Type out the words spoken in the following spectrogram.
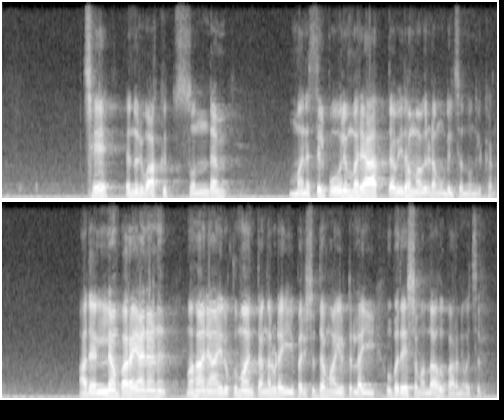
ഛേ എന്നൊരു വാക്ക് സ്വന്തം മനസ്സിൽ പോലും വരാത്ത വിധം അവരുടെ മുമ്പിൽ ചെന്നു നിൽക്കണം. അതെല്ലാം പറയാനാണ് മഹാനായ ലുക്മാൻ തങ്ങളുടെ ഈ പരിശുദ്ധമായിട്ടുള്ള ഈ ഉപദേശം അള്ളാഹു പറഞ്ഞു വച്ചത്.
